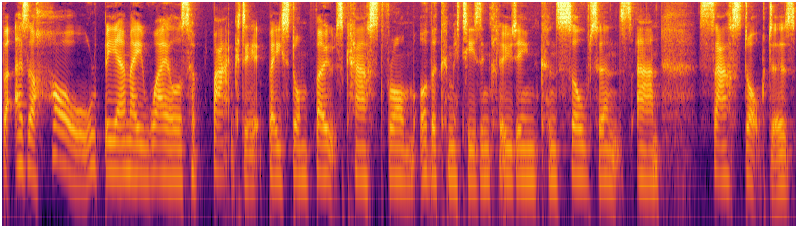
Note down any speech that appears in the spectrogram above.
but as a whole, BMA Wales have backed it based on votes cast from other committees, including consultants and SAS doctors.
